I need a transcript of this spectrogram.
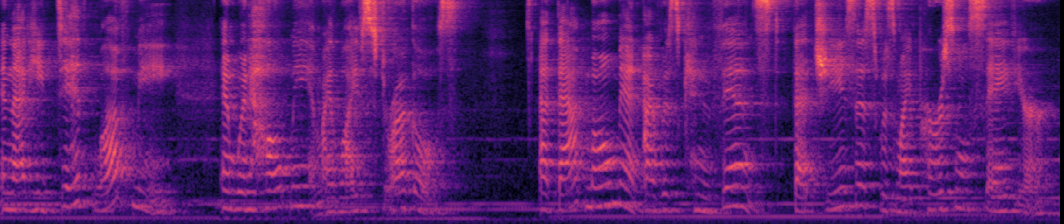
and that He did love me and would help me in my life struggles. At that moment, I was convinced that Jesus was my personal Savior.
